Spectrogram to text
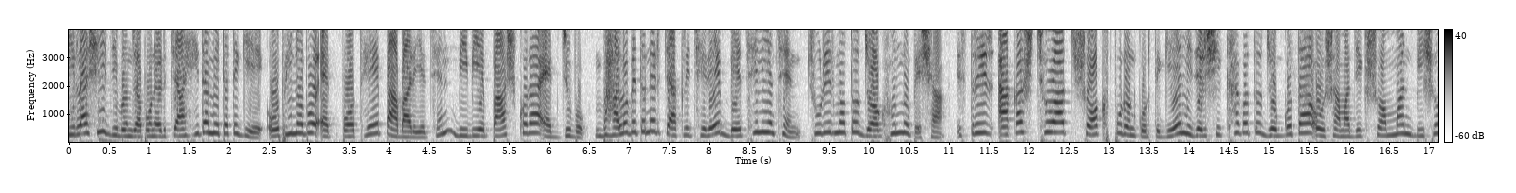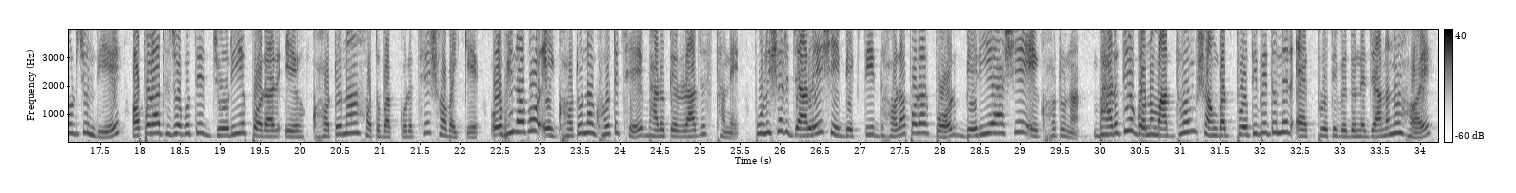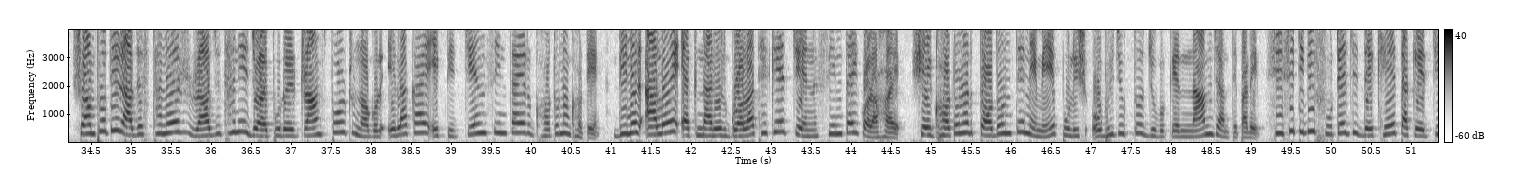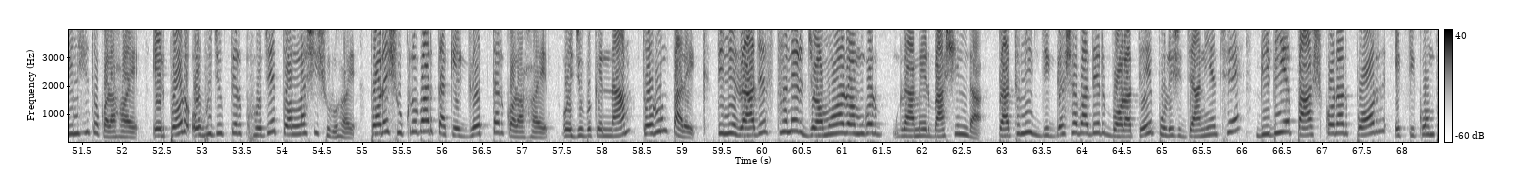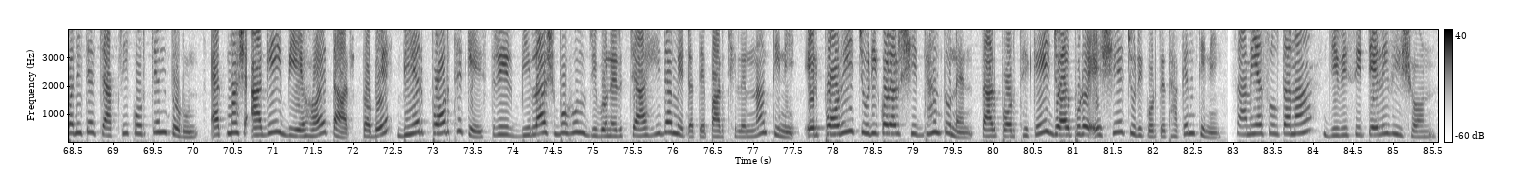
বিলাসী জীবনযাপনের চাহিদা মেটাতে গিয়ে অভিনব এক পথে পা বাড়িয়েছেন বিবিএ পাশ করা এক যুবক। ভালো বেতনের চাকরি ছেড়ে বেছে নিয়েছেন চুরির মতো জঘন্য পেশা। স্ত্রীর আকাশ ছোঁয়া, শখ পূরণ করতে গিয়ে নিজের শিক্ষাগত যোগ্যতা ও সামাজিক সম্মান বিসর্জন দিয়ে অপরাধ জগতে জড়িয়ে পড়ার এ ঘটনা হতবাক করেছে সবাইকে। অভিনব এই ঘটনা ঘটেছে ভারতের রাজস্থানে। পুলিশের জালে সেই ব্যক্তি ধরা পড়ার পর বেরিয়ে আসে এ ঘটনা। ভারতীয় গণমাধ্যম সংবাদ প্রতিবেদনের এক প্রতিবেদনে জানানো হয়, সম্প্রতি রাজস্থানের রাজধানী জয়পুরের ট্রান্সপোর্ট নগর এলাকায় একটি চেন ছিনতাইয়ের ঘটনা ঘটে। দিনের আলোয় এক নারীর গলা থেকে চেন ছিনতাই করা হয়। সেই ঘটনার তদন্তে নেমে পুলিশ অভিযুক্ত যুবকের নাম জানতে পারে। সিসিটিভি ফুটেজ দেখে তাকে চিহ্নিত করা হয়। এরপর অভিযুক্তের খোঁজে তল্লাশি শুরু হয়। পরে শুক্রবার তাকে গ্রেপ্তার করা হয়। ওই যুবকের নাম তরুণ পারেক। তিনি রাজস্থানের জমোয়ারমগড় গ্রামের বাসিন্দা। প্রাথমিক জিজ্ঞাসাবাদের বরাতে পুলিশ জানিয়েছে, বিবিএ পাশ করার পর একটি কোম্পানিতে চাকরি করতেন তরুণ। এক মাস আগেই বিয়ে হয় তার। তবে বিয়ের পর থেকে স্ত্রীর বিলাসবহুল জীবনের চাহিদা মেটাতে পারছিলেন না তিনি। এরপরই চুরি করার সিদ্ধান্ত নেন। তারপর থেকেই জয়পুরে এসে চুরি করতে থাকেন তিনি। Samia Sultana, GBC television.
